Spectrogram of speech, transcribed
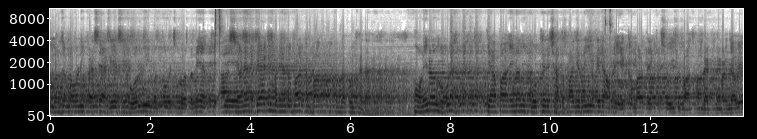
ਲੰਗਰ ਲਾਉਣ ਲਈ ਪੈਸੇ ਹੈਗੇ ਅਸੀਂ ਹੋਰ ਵੀ ਵਰਤੋਂ ਵਿੱਚ ਵਰਤਦੇ ਆ ਸਿਆਣਿਆਂ ਨੇ ਕਿਹਾ ਕਿ ਮਰਿਆਂ ਤੋਂ ਬਾਅਦ ਟੱਬਾ ਦਾ ਕੋਈ ਫਾਇਦਾ ਨਹੀਂ। ਹੁਣ ਇਹਨਾਂ ਨੂੰ ਲੋੜ ਹੈ। ਕਿ ਆਪਾਂ ਇਹਨਾਂ ਨੂੰ ਕੋਠੇ ਦੇ ਛੱਤ ਪਾ ਕੇ ਦਈਏ ਕਿ ਆਪਣੇ ਇੱਕ ਕਮਰ ਤੇ ਇੱਕ ਰਸੋਈ ਤੇ ਬਾਥਰੂਮ ਬੈਠਣ ਬਣ ਜਾਵੇ।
